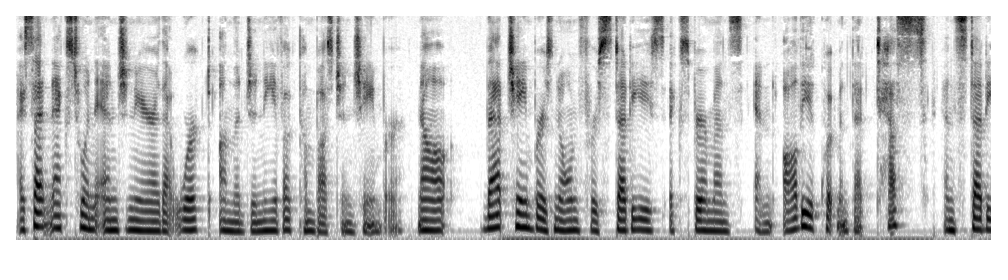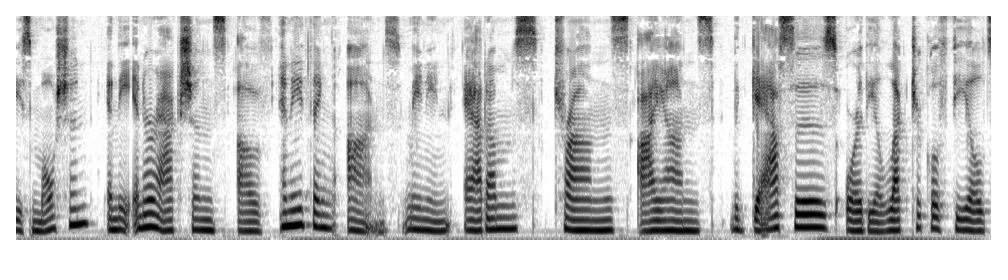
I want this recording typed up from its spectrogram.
I sat next to an engineer that worked on the Geneva combustion chamber. Now, that chamber is known for studies, experiments, and all the equipment that tests and studies motion and the interactions of anything ons, meaning atoms, electrons, ions, the gases or the electrical fields,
